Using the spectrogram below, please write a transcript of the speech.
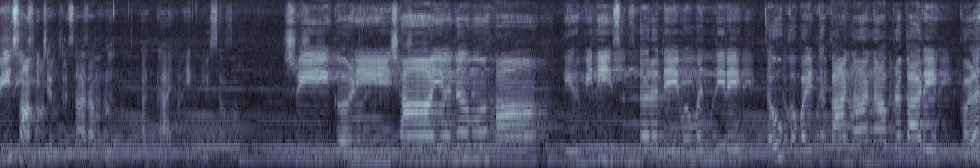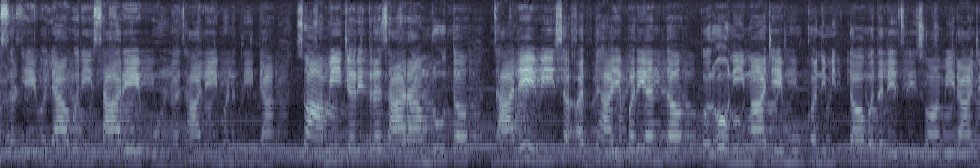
श्री स्वामी चरित्र सारामृत अध्याय एकविसावा. श्री गणेशाय नमहा निर्मिली सुंदर देव मंदिरे चौक बैठका नाना प्रकारे कळस ठेवल्यावरी सारे पूर्ण झाले म्हणती त्या. स्वामी चरित्र सारामृत झाले वीस अध्याय पर्यंत. करोनी माझे मुख निमित्त बदले श्री स्वामी राज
